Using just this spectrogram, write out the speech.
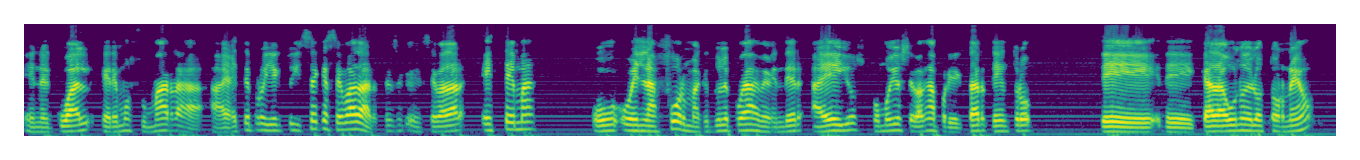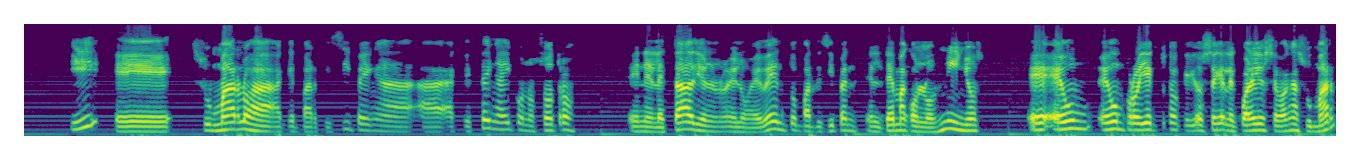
en el cual queremos sumarla a, este proyecto y sé que se va a dar, se va a dar este tema o, en la forma que tú le puedas vender a ellos, cómo ellos se van a proyectar dentro de, cada uno de los torneos y eh, sumarlos a, que participen, a, que estén ahí con nosotros en el estadio, en, los eventos, participen en el tema con los niños. Eh, es, un, es un proyecto que yo sé en el cual ellos se van a sumar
